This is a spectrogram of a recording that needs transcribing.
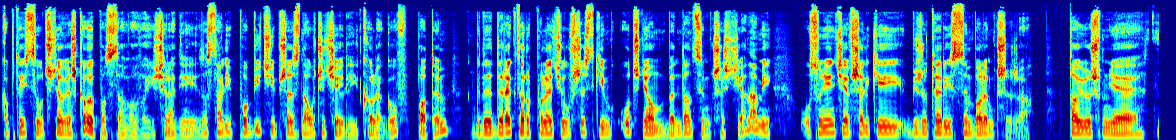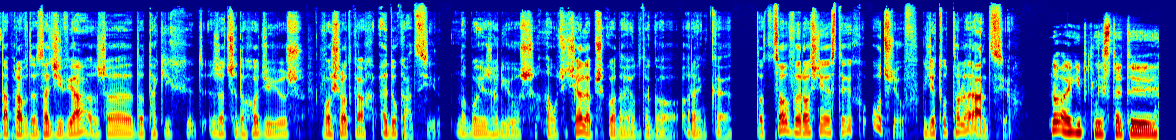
koptyjscy uczniowie szkoły podstawowej i średniej zostali pobici przez nauczycieli i kolegów po tym, gdy dyrektor polecił wszystkim uczniom będącym chrześcijanami usunięcie wszelkiej biżuterii z symbolem krzyża to już mnie naprawdę zadziwia, że do takich rzeczy dochodzi już w ośrodkach edukacji. No bo jeżeli już nauczyciele przykładają do tego rękę, to co wyrośnie z tych uczniów? Gdzie tu tolerancja? No, Egipt niestety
